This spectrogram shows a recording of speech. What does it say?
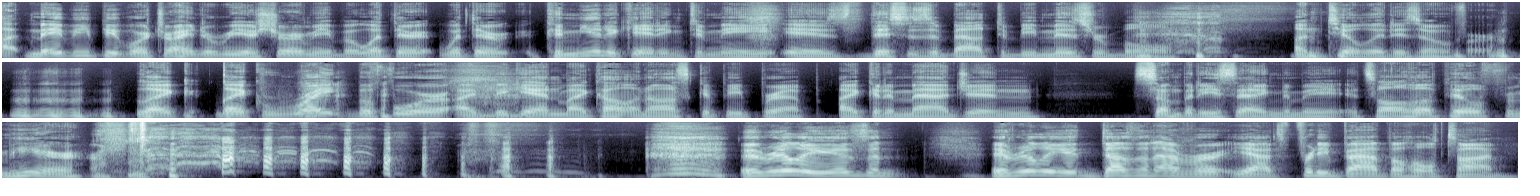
I, I, maybe people are trying to reassure me, but what they're what they're communicating to me is this is about to be miserable until it is over. like like right before I began my colonoscopy prep, I could imagine somebody saying to me, "It's all uphill from here." It really isn't. It really doesn't ever. Yeah, it's pretty bad the whole time.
